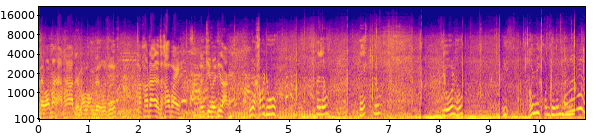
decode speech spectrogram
ในวัดมหาธาตุเดี๋ยวเราลองเดินดูสิถ้าเข้าได้เราจะเข้าไปเรื่องกินไว้ที่หลังเฮ้ยเข้าไปดูไปเร็วเอ็กเร็วเร็วเร็วเฮ้ยเฮ้ยมีคนเดินเออยู่อ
